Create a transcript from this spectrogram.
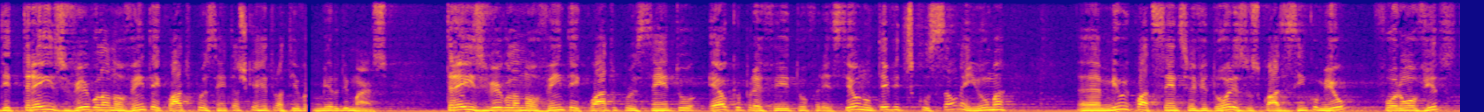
de 3,94%. Acho que é retroativo a 1 de março. 3,94% é o que o prefeito ofereceu, não teve discussão nenhuma. É, 1.400 servidores, dos quase 5 mil, foram ouvidos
